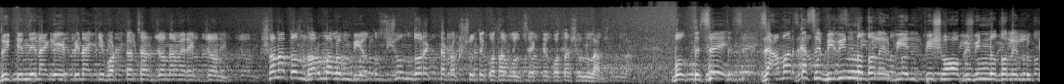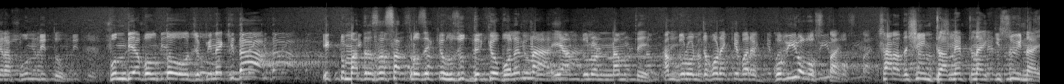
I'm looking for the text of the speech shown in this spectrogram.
দুই, তিন দিন আগে পিনাকি ভট্টাচার্য নামের একজন সনাতন ধর্মাবলম্বী অত সুন্দর একটা টকশুতে কথা বলছে, একটা কথা শুনলাম। বলতেছে যে, আমার কাছে বিভিন্ন দলের বিএনপি সহ বিভিন্ন দলের লোকেরা ফোন দিত। ফোন দিয়া বলতো যে, পিনাকি দা, একটু মাদ্রাসা ছাত্রদেরকে, হুজুরদেরকেও বলেন না এই আন্দোলন নামতে। আন্দোলন যখন একেবারে গভীর অবস্থায়, সারা দেশে ইন্টারনেট নাই, কিছুই নাই।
